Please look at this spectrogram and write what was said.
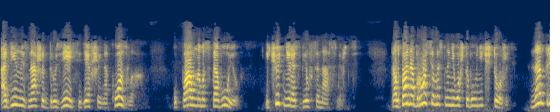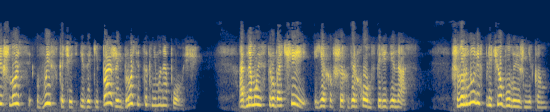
Один из наших друзей, сидевший на козлах, упал на мостовую и чуть не разбился насмерть. Толпа набросилась на него, чтобы уничтожить. Нам пришлось выскочить из экипажа и броситься к нему на помощь. Одному из трубачей, ехавших верхом впереди нас, швырнули в плечо булыжником,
